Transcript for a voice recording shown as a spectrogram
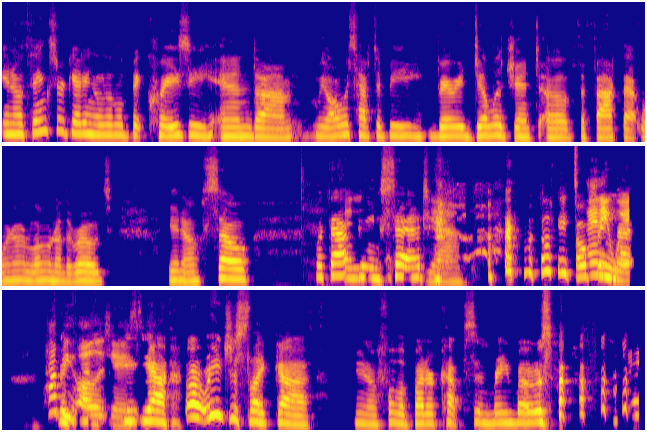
you know things are getting a little bit crazy and um, we always have to be very diligent of the fact that we're not alone on the roads you know so with that and, being said yeah. I'm really hoping anyway happy holidays. yeah or we just like uh you know full of buttercups and rainbows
